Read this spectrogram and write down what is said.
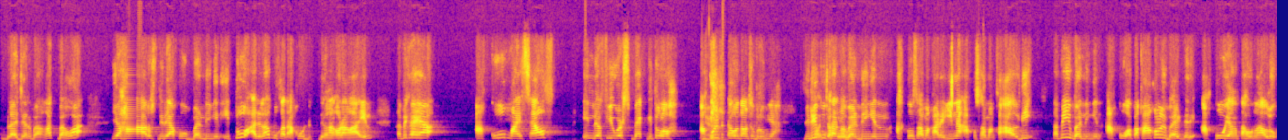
belajar banget bahwa ya harus diri aku bandingin itu adalah bukan aku dengan orang lain, tapi kayak aku myself in the viewers back gitu loh. Aku yeah. di tahun-tahun sebelumnya. Jadi Kocok bukan ngebandingin aku sama Karina, aku sama Kak Aldi, tapi bandingin aku apakah aku lebih baik dari aku yang tahun lalu.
